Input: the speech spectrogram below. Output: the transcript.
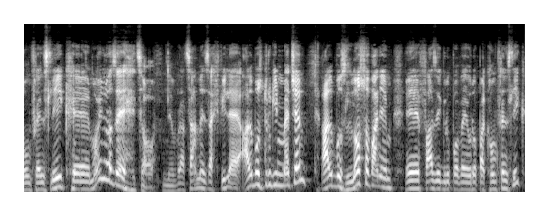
Conference League. Moi drodzy, co? Wracamy za chwilę albo z drugim meczem, albo z losowaniem fazy grupowej Europa Conference League,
